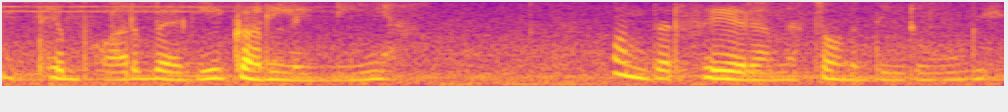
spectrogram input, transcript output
ਇੱਥੇ ਬਾਹਰ ਬਹਿ ਕੇ ਕਰ ਲੈਣੀ ਆ। ਅੰਦਰ ਫੇਰ ਮੈਂ ਸੁਣਦੀ ਰਹੂੰਗੀ।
